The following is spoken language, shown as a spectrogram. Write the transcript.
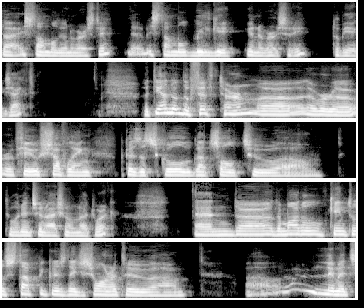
uh, Istanbul University. Istanbul Bilgi University, to be exact. At the end of the fifth term, uh, there were a, a, few shuffling because the school got sold to uh, to an international network, and uh, the model came to a stop because they just wanted to uh, uh, limit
